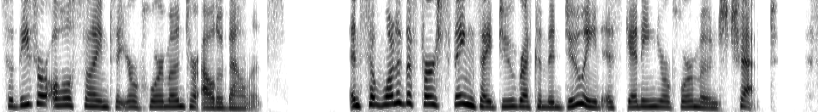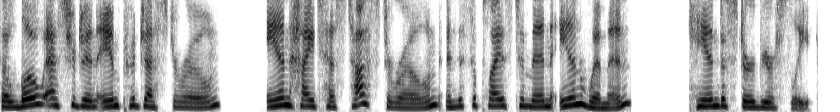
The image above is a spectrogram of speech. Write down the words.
So these are all signs that your hormones are out of balance. And so, one of the first things I do recommend doing is getting your hormones checked. So, low estrogen and progesterone and high testosterone, and this applies to men and women, can disturb your sleep.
